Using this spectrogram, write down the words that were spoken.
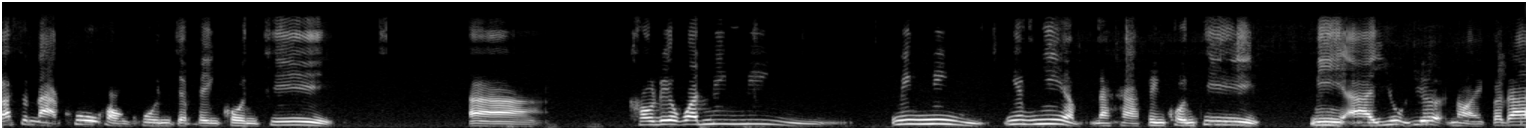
ลักษณะคู่ของคุณจะเป็นคนที่ อ่าเขาเรียกว่านิ่งๆนิ่งๆเงียบๆนะคะ เป็นคนที่มีอายุเยอะหน่อยก็ได้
